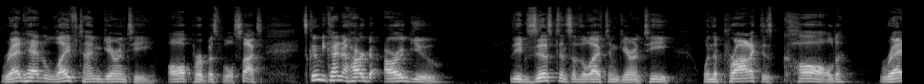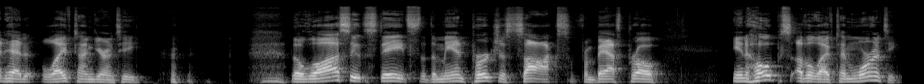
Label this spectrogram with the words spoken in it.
Redhead lifetime guarantee all purpose wool socks. It's going to be kind of hard to argue the existence of the lifetime guarantee when the product is called Redhead lifetime guarantee. the lawsuit states that the man purchased socks from Bass Pro in hopes of a lifetime warranty,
